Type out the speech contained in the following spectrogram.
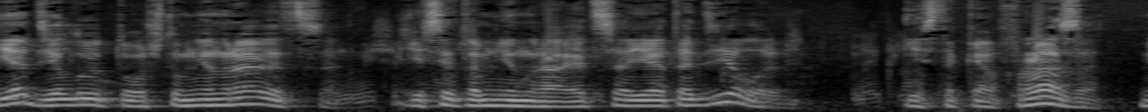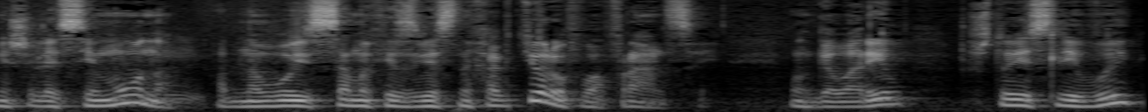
Я делаю то, что мне нравится. Если это мне нравится, я это делаю. Есть такая фраза Мишеля Симона, одного из самых известных актеров во Франции. Он говорил, что если вы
